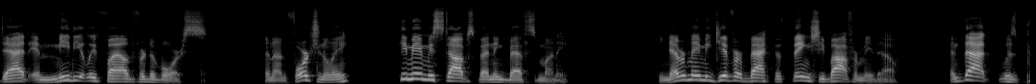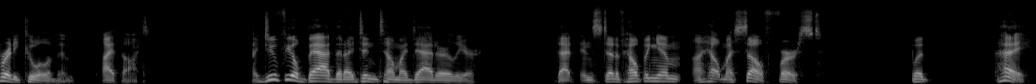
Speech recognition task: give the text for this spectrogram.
Dad immediately filed for divorce. And unfortunately, he made me stop spending Beth's money. He never made me give her back the things she bought for me, though. And that was pretty cool of him, I thought. I do feel bad that I didn't tell my dad earlier. That instead of helping him, I helped myself first. But hey,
